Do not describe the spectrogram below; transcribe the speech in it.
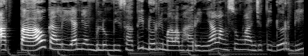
Atau kalian yang belum bisa tidur di malam harinya langsung lanjut tidur di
